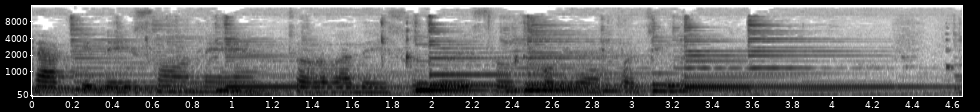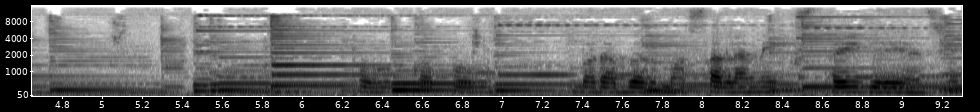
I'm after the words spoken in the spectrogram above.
ઢાંકી દઈશું અને ચડવા દઈશું. જોઈશું થોડી વાર પછી. થોડુંક આપણું બરાબર મસાલા મિક્સ થઈ ગયા છે.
